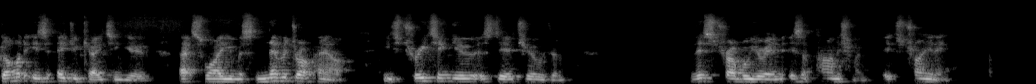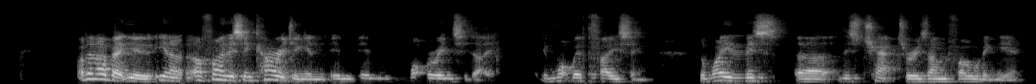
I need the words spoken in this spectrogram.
God is educating you. That's why you must never drop out. He's treating you as dear children. This trouble you're in isn't punishment, it's training. I don't know about you, you know, I find this encouraging in, in, in what we're in today, in what we're facing. The way this, uh, this chapter is unfolding here,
